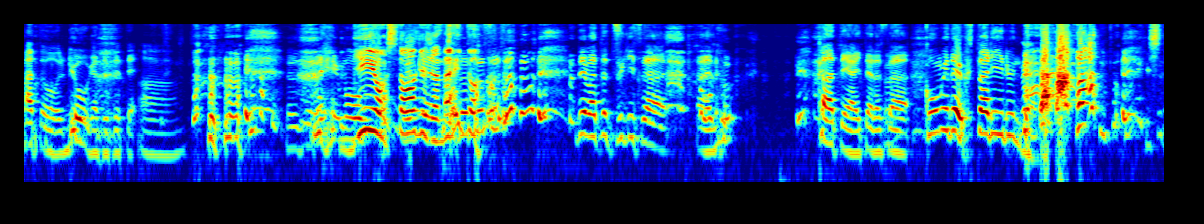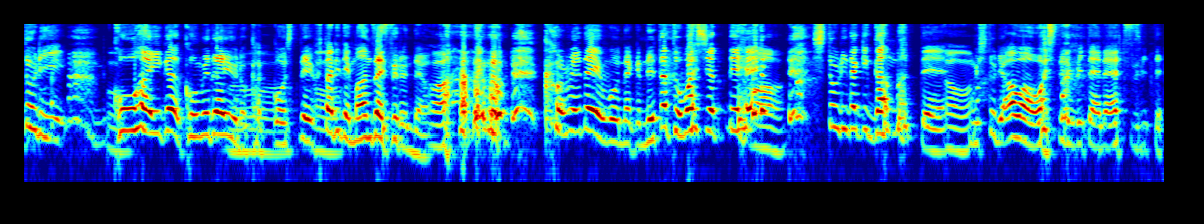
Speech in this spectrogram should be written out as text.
あ と、亮が出てて。あ芸をしたわけじゃないとそうそうそうそうで、また次さ、あの、カーテン開いたらさ、コウメ太夫二人いるんだよ。一人、後輩がコウメ太夫の格好して、うん二人で漫才するんだよ。あ。コウメ太夫もうなんかネタ飛ばしちゃって、あ一人だけ頑張って、うんもう一人あわあわしてるみたいなやつ見て、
